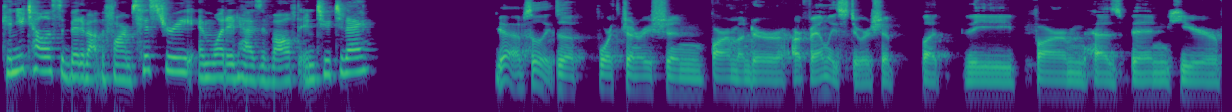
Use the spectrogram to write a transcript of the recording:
Can you tell us a bit about the farm's history and what it has evolved into today? Yeah, absolutely. It's a fourth generation farm under our family's stewardship, but the farm has been here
